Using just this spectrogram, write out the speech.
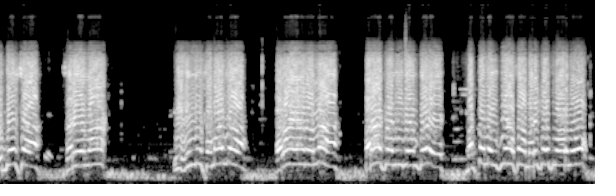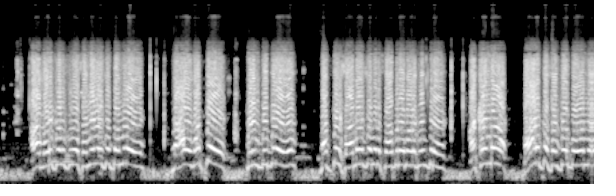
ಉದ್ದೇಶ ಸರಿಯಲ್ಲ? ಈ ಹಿಂದೂ ಸಮಾಜ ಪಲಾಯನ ಅಲ್ಲ ಇದೆ ಇದೆ ಅಂತೇಳಿ ಮತ್ತೊಮ್ಮೆ ಇತಿಹಾಸ ಮರುಕಳಿಸಬಾರದು ಆ ಮರುಕಳಿಸುವ ಸನ್ನಿವೇಶ ತಂದ್ರೆ ನಾವು ಮತ್ತೆ ತಿರುಗಿ ಬಿದ್ರೆ, ಮತ್ತೆ ಸಾಮ್ರಾಜ್ಯವನ್ನು ಸ್ಥಾಪನೆ ಮಾಡಬೇಕಂದ್ರೆ ಅಖಂಡ ಭಾರತ ಸಂಕಲ್ಪವನ್ನ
